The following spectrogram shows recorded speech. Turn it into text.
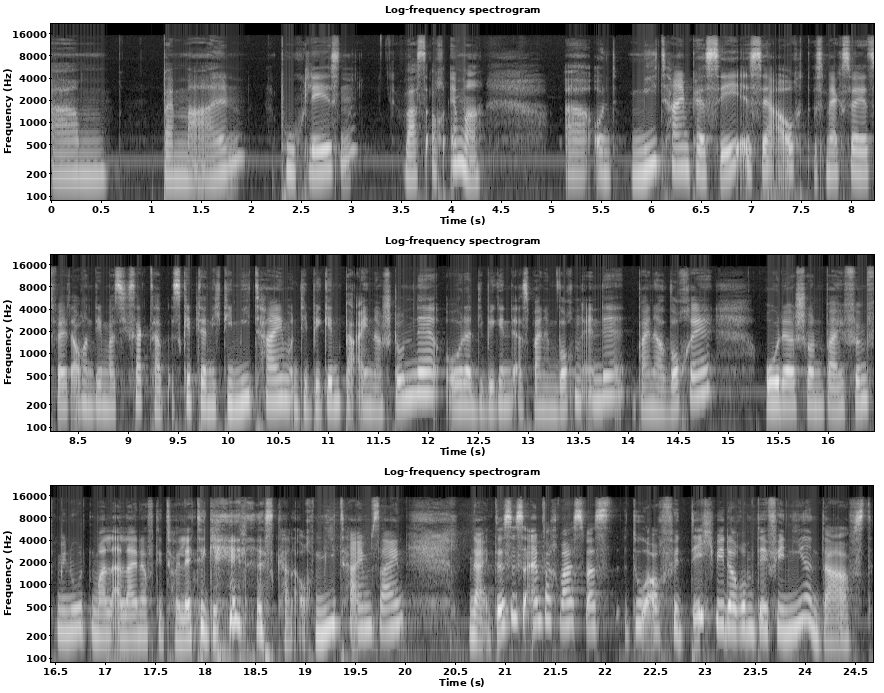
ähm, beim Malen, Buchlesen, was auch immer. Äh, und Me-Time per se ist ja auch, das merkst du ja jetzt vielleicht auch an dem, was ich gesagt habe. Es gibt ja nicht die Me-Time und die beginnt bei einer Stunde oder die beginnt erst bei einem Wochenende, bei einer Woche oder schon bei fünf Minuten mal allein auf die Toilette gehen. Es kann auch Me-Time sein. Nein, das ist einfach was, was du auch für dich wiederum definieren darfst,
